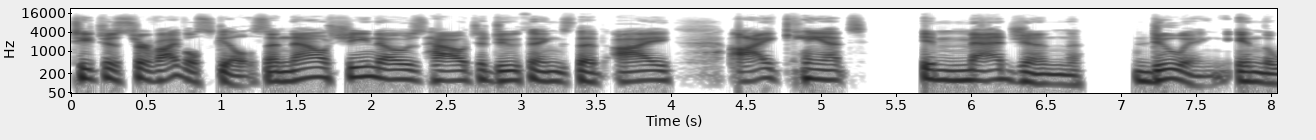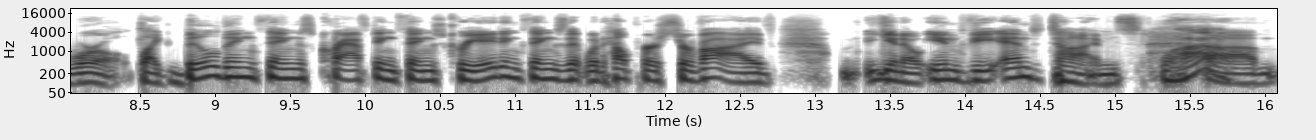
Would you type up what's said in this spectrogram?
teaches survival skills, and now she knows how to do things that I I can't imagine doing in the world like building things crafting things creating things that would help her survive you know in the end times Wow. um,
